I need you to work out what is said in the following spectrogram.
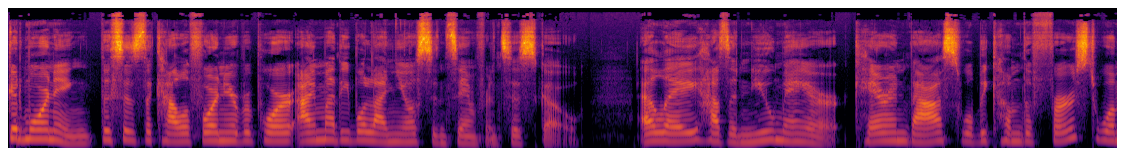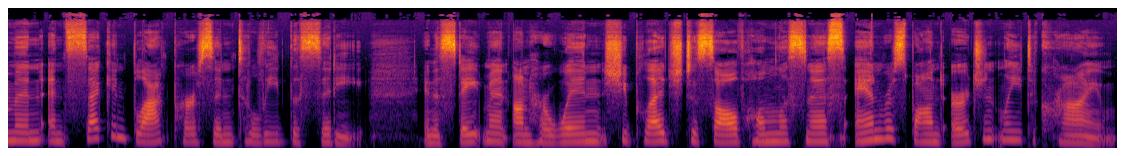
Good morning. This is the California Report. I'm Madi Bolaños in San Francisco. LA has a new mayor. Karen Bass will become the first woman and second black person to lead the city. In a statement on her win, she pledged to solve homelessness and respond urgently to crime.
